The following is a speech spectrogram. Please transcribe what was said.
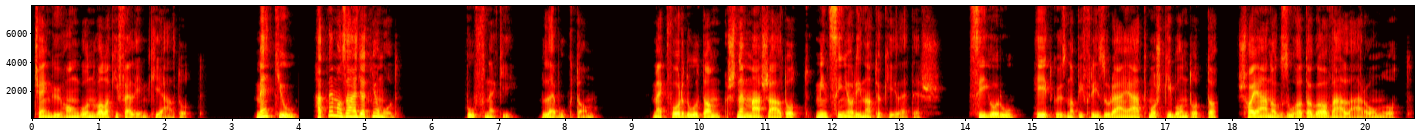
csengő hangon valaki felém kiáltott. – Matthew, hát nem az ágyat nyomod? Puff neki. Lebuktam. Megfordultam, s nem más állt ott, mint Signorina tökéletes. Szigorú, hétköznapi frizuráját most kibontotta, s hajának zuhataga a vállára omlott.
